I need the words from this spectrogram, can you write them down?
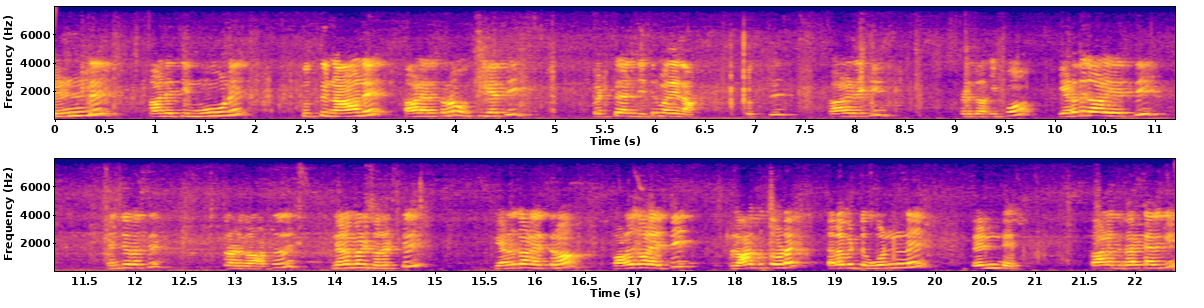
ரெண்டு கால் ஏற்றி மூணு குத்து நாலு காலை இறக்குறோம். உச்சி ஏற்றி வெட்டு அஞ்சு. திரும்ப அதே தான் குத்து காலை இறக்கி எடுக்கிறோம் இப்போ இடது காலை ஏற்றி நெஞ்சுரத்து எடுக்கிறோம் அடுத்தது நிலைமணி சொல்லிட்டு இடது காலம் ஏற்றுறோம் வலது காலை ஏற்றி லாக்கத்தோட தலைவிட்டு ஒன்று ரெண்டு. காலத்து கரெக்டாக இறங்கி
